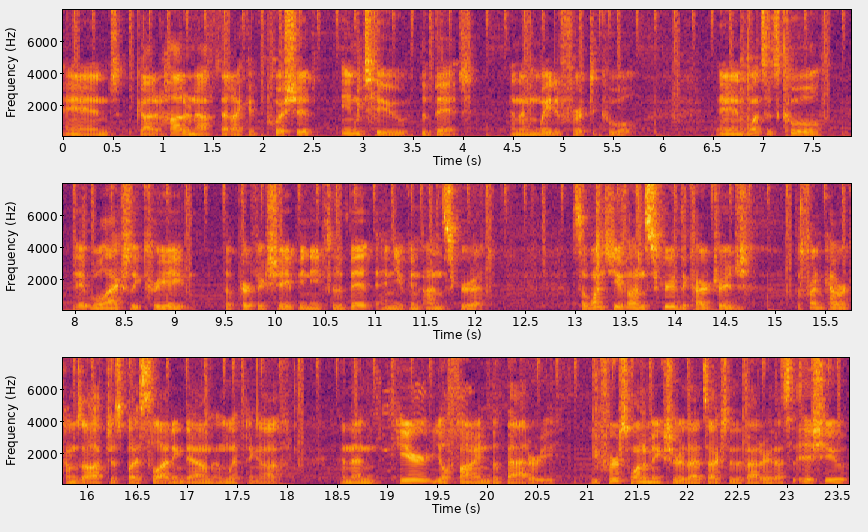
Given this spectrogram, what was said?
and got it hot enough that I could push it into the bit and then waited for it to cool. And once it's cool, it will actually create the perfect shape you need for the bit and you can unscrew it. So once you've unscrewed the cartridge, the front cover comes off just by sliding down and lifting off. And then here you'll find the battery. You first want to make sure that's actually the battery that's the issue.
